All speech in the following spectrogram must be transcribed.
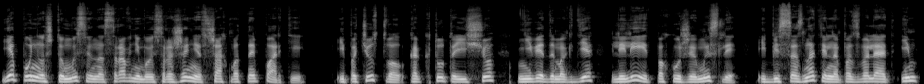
я понял, что мысленно сравниваю сражение с шахматной партией, и почувствовал, как кто-то еще, неведомо где, лелеет похожие мысли и бессознательно позволяет им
